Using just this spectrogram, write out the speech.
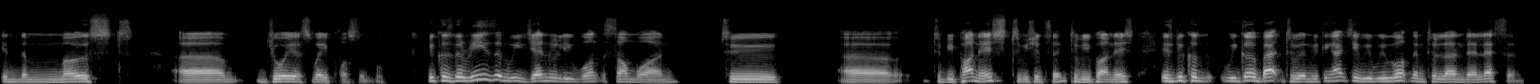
in the most um, joyous way possible. Because the reason we generally want someone to uh, to be punished, we should say, to be punished, is because we go back to it and we think, actually, we, we want them to learn their lesson.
